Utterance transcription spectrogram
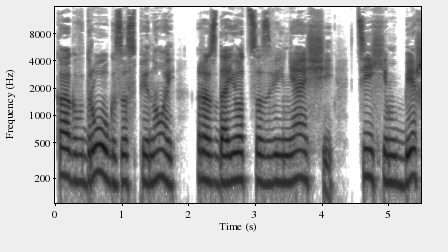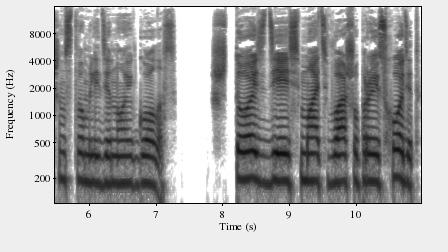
как вдруг за спиной раздается звенящий, тихим бешенством ледяной голос. «Что здесь, мать вашу, происходит?»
